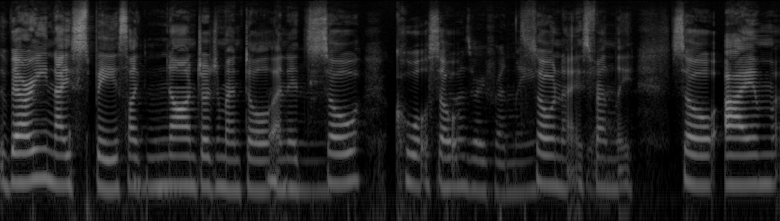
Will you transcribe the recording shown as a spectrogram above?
Very nice space, like Mhm. non-judgmental, and it's Mhm. so cool. So Everyone's very friendly. so nice, Yeah. friendly. So I'm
